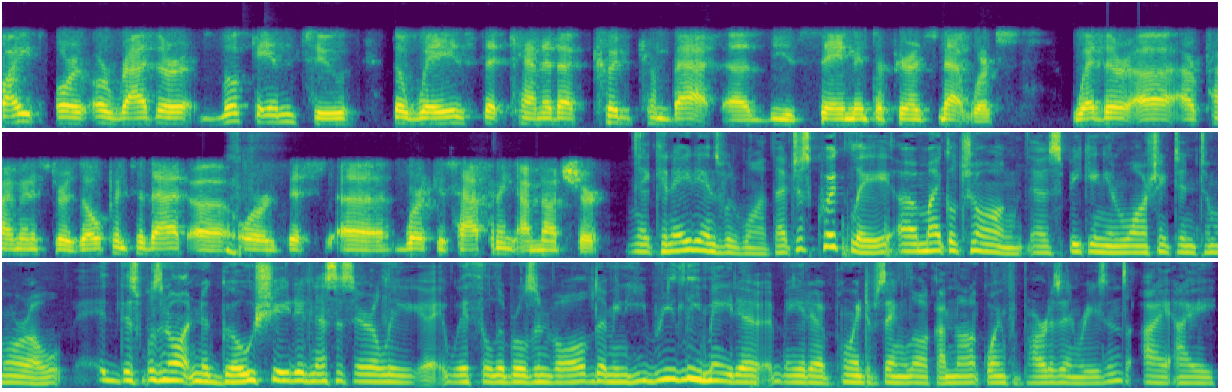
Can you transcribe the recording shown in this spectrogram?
fight or, or rather look into the ways that Canada could combat uh, these same interference networks. Whether uh, our prime minister is open to that uh, or this uh, work is happening, I'm not sure. Yeah, Canadians would want that. Just quickly, uh, Michael Chong uh, speaking in Washington tomorrow. This was not negotiated necessarily with the Liberals involved. I mean, he really made a made a point of saying, "Look, I'm not going for partisan reasons. I, I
